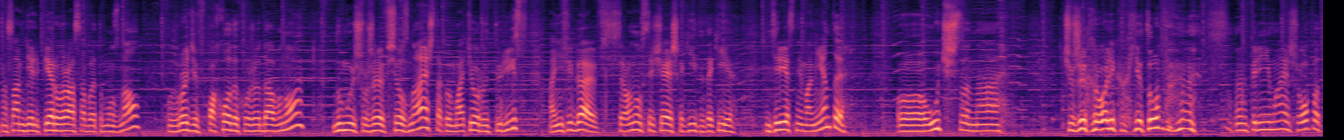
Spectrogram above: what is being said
На самом деле первый раз об этом узнал. Вот вроде в походах уже давно, думаешь, уже все знаешь, такой матерый турист, а нифига, все равно встречаешь какие-то такие интересные моменты, э, учишься на чужих роликах YouTube, перенимаешь опыт,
